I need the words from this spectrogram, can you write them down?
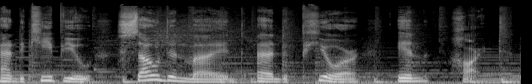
and keep you sound in mind and pure in heart.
